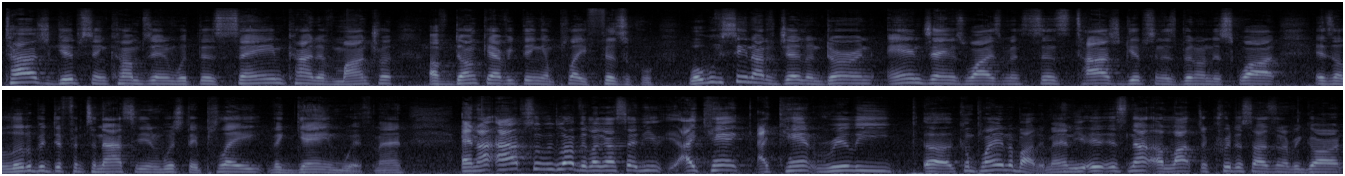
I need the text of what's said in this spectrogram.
Taj Gibson comes in with this same kind of mantra of dunk everything and play physical. What we've seen out of Jalen Duren and James Wiseman since Taj Gibson has been on this squad is a little bit different tenacity in which they play the game with, man. And I absolutely love it. Like I said, you, I can't, I can't really uh, complain about it, man. It's not a lot to criticize in that regard.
